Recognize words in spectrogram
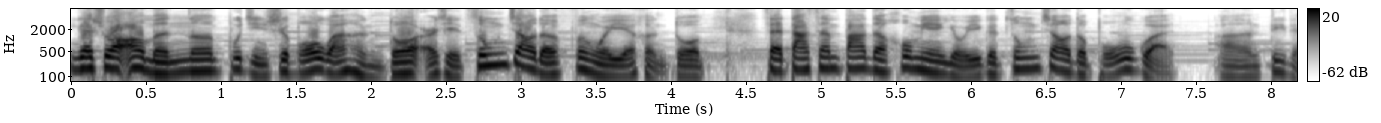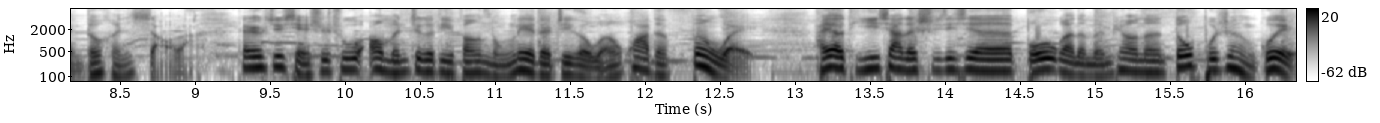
应该说，澳门呢不仅是博物馆很多，而且宗教的氛围也很多。在大三巴的后面有一个宗教的博物馆，嗯，地点都很小了，但是却显示出澳门这个地方浓烈的这个文化的氛围。还要提一下的是，这些博物馆的门票呢都不是很贵，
